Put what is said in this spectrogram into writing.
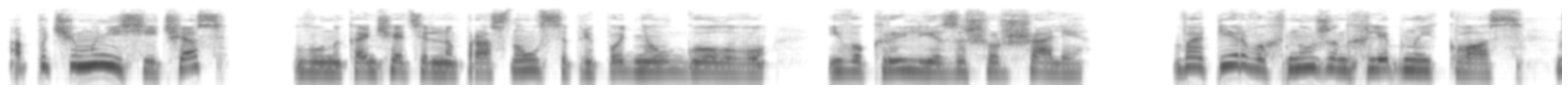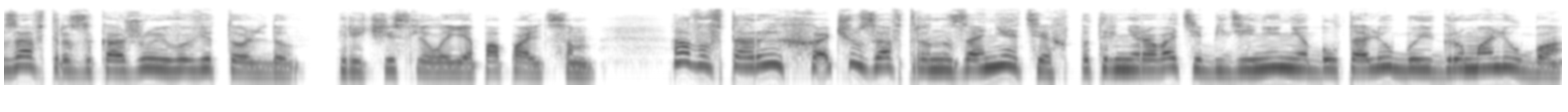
А почему не сейчас? Лун окончательно проснулся, приподнял голову. Его крылья зашуршали. «Во-первых, нужен хлебный квас. Завтра закажу его Витольду», — перечислила я по пальцам. «А во-вторых, хочу завтра на занятиях потренировать объединение болтолюба и громолюба.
